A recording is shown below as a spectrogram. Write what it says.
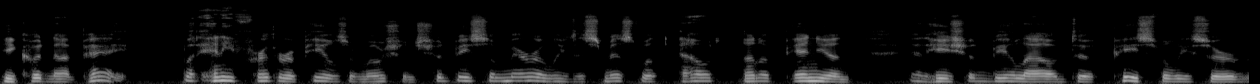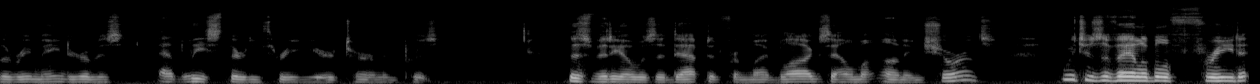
he could not pay. But any further appeals or motions should be summarily dismissed without an opinion, and he should be allowed to peacefully serve the remainder of his at least 33 year term in prison. This video was adapted from my blog, Zalma on Insurance, which is available free to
